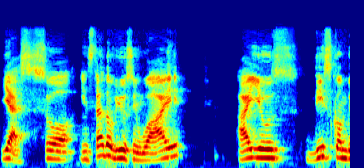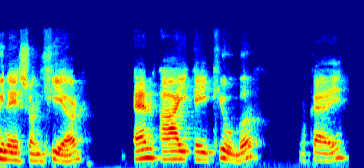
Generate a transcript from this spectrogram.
Yes, so instead of using y, I use this combination here, NIA cube, okay?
